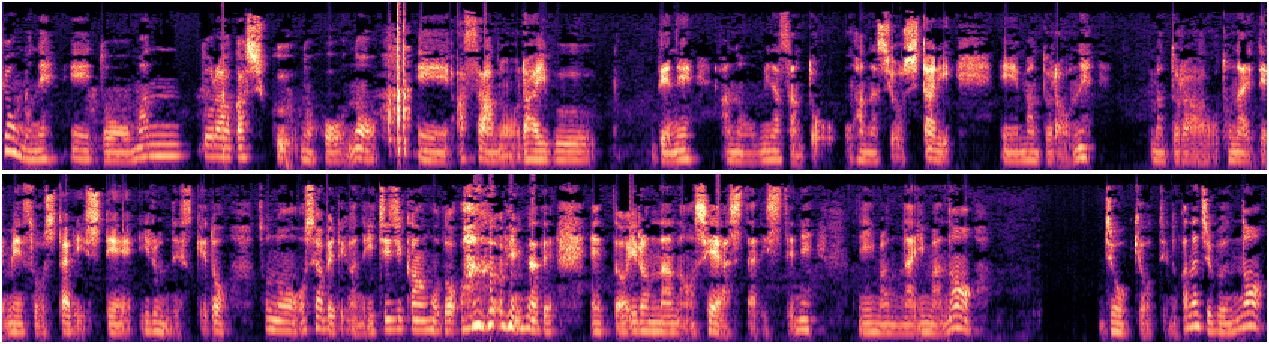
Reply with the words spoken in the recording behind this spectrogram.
今日もね、えっ、と、マントラ合宿の方の、えー朝のライブでね、あの、皆さんとお話をしたり、えーマントラをね、マントラを唱えて瞑想したりしているんですけど、そのおしゃべりがね、1時間ほど みんなで、えっと、いろんなのをシェアしたりしてね、今の、今の状況っていうのかな、自分の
